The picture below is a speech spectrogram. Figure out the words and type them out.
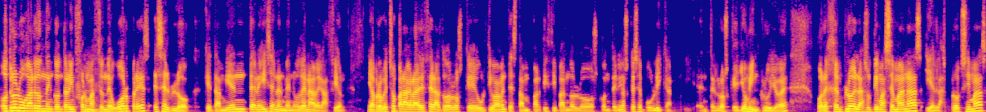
Otro lugar donde encontrar información mm. de WordPress es el blog, que también tenéis en el menú de navegación. Y aprovecho para agradecer a todos los que últimamente están participando en los contenidos que se publican, entre los que yo me incluyo. ¿eh? Por ejemplo, en las últimas semanas y en las próximas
